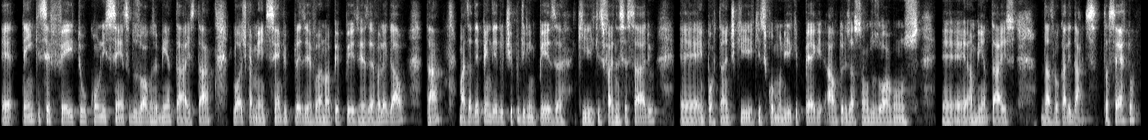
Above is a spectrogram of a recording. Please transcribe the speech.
é, tem que ser feito com licença dos órgãos ambientais, tá? Logicamente, sempre preservando o APP de reserva legal, tá? Mas a depender do tipo de limpeza que, que se faz necessário, é, é importante que, que se comunique e pegue a autorização dos órgãos é, ambientais das localidades, tá certo?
